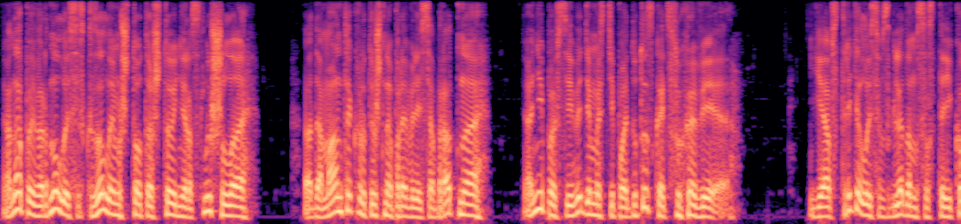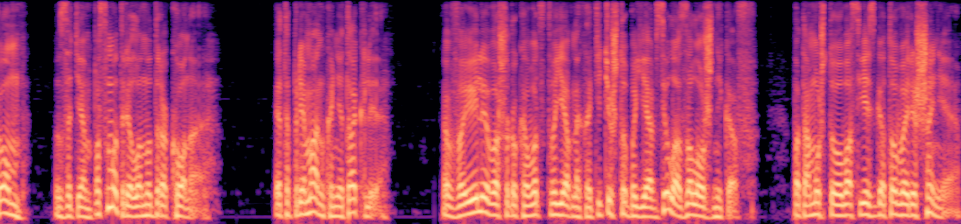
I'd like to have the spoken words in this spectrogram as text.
она повернулась и сказала им что-то, что я не расслышала. Адаманты крутыш направились обратно. Они, по всей видимости, пойдут искать суховея. Я встретилась взглядом со стояком, затем посмотрела на дракона. «Это приманка, не так ли? Вы или ваше руководство явно хотите, чтобы я взяла заложников? Потому что у вас есть готовое решение.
